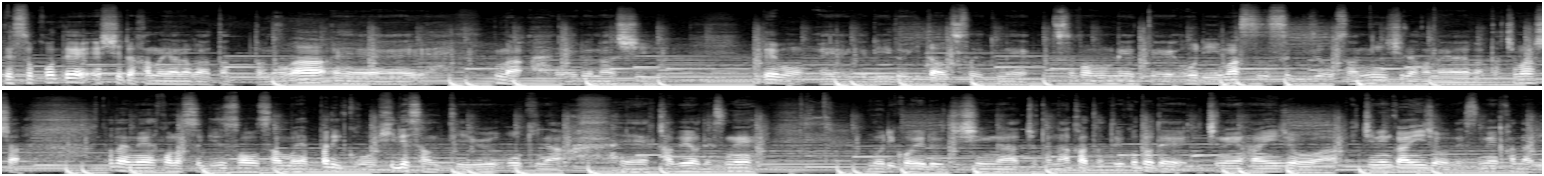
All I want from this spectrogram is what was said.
でそこで白羽の矢が当たったのが、えー、今、え、ルナシーでも、え、リードギターを務めて,、ね、務めております杉蔵さんに白羽の矢が立ちました。ただねこの杉蔵さんもやっぱりこうヒデさんっていう大きな、え、壁をですね乗り越える自信がちょっとなかったということで1年半以上は1年間以上ですねかなり、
